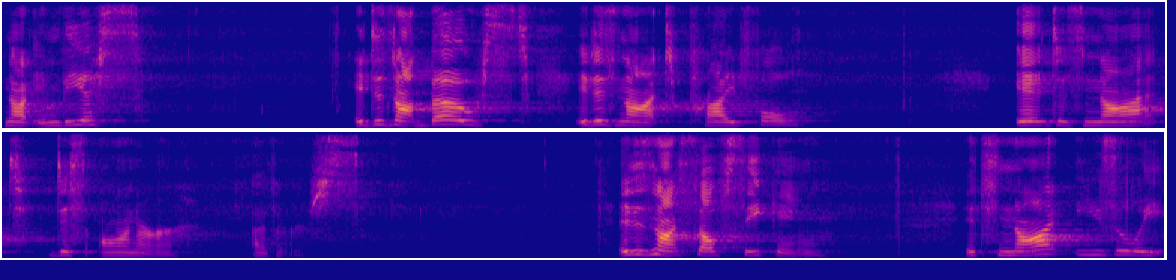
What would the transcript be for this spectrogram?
not envious. It does not boast. It is not prideful. It does not dishonor others. It is not self seeking. It's not easily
